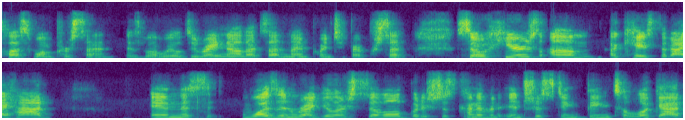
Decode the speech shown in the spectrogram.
plus 1 is what we'll do. Right now, that's at 9.25%. So here's um, a case that I had, and this was in regular civil, but it's just kind of an interesting thing to look at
